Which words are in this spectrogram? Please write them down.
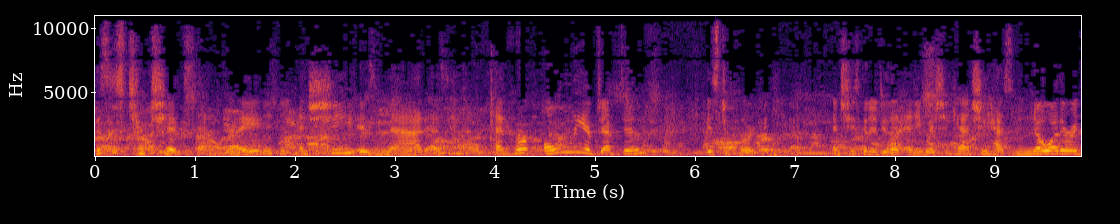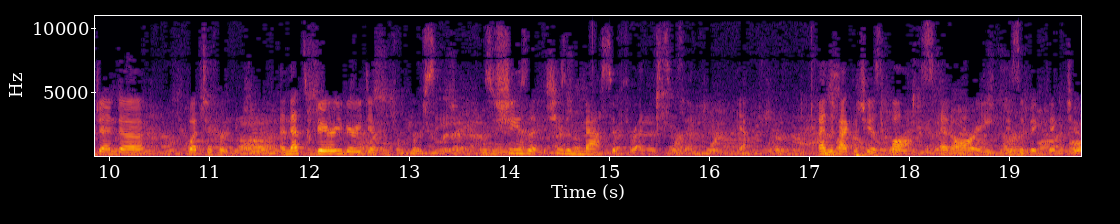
This is two chicks now, right? And she is mad as hell. And her only objective is to hurt Nikita. And she's going to do that any way she can. She has no other agenda but to hurt Nikita. And that's very, very different from Percy. So she's a, she's a massive threat this season. Yeah. And the fact that she has Fox and Ari is a big thing too.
